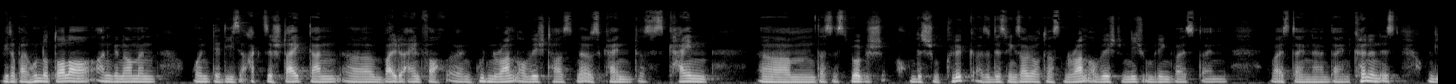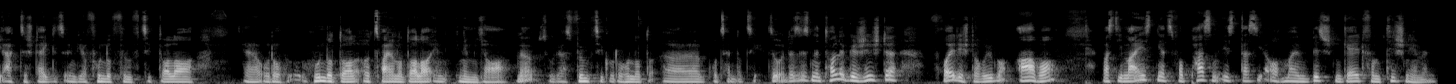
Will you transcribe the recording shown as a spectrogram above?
wieder bei 100 Dollar angenommen und diese Aktie steigt dann, äh, weil du einfach einen guten Run erwischt hast. Ne? Das ist kein, das ist kein ähm, das ist wirklich auch ein bisschen Glück. Also deswegen sage ich auch, du hast einen Run erwischt und nicht unbedingt, weil es dein, weil es dein, dein Können ist. Und die Aktie steigt jetzt irgendwie auf 150 Dollar äh, oder 100 Dollar oder 200 Dollar in, in einem Jahr. Ne? So, du hast 50 oder 100 äh, Prozent erzielt. So, das ist eine tolle Geschichte. Freu dich darüber. Aber was die meisten jetzt verpassen, ist, dass sie auch mal ein bisschen Geld vom Tisch nehmen.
